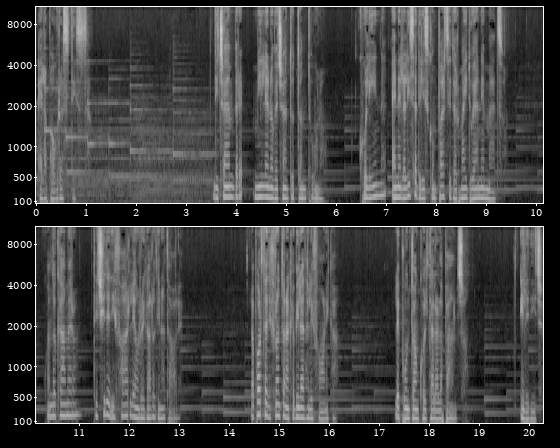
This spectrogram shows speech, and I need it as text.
è la paura stessa. Dicembre 1981. Colleen è nella lista degli scomparsi da ormai due anni e mezzo, quando Cameron decide di farle un regalo di Natale. La porta di fronte a una cabina telefonica. Le punta un coltello alla pancia e le dice:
